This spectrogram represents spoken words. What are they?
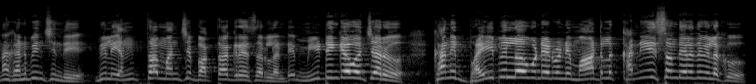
నాకు అనిపించింది వీళ్ళు ఎంత మంచి భక్తాగ్రేసర్లు అంటే మీటింగే వచ్చారు. కానీ బైబిల్లో ఉండేటువంటి మాటలు కనీసం తెలియదు వీళ్ళకు.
